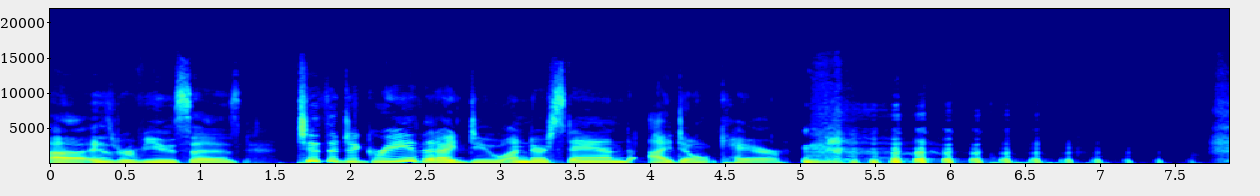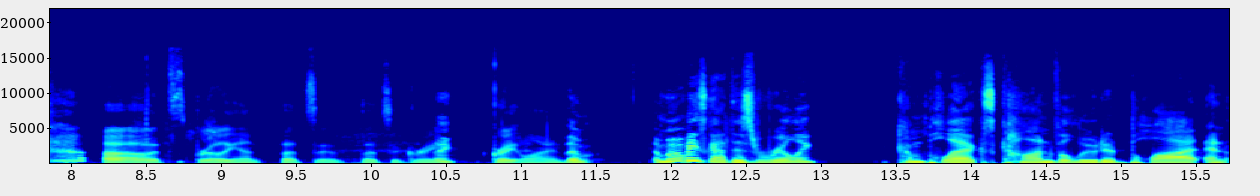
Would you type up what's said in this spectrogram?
uh his review says to the degree that I do understand, I don't care. oh, it's brilliant. That's a that's a great Like, great line. the the movie's got this really complex, convoluted plot, and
